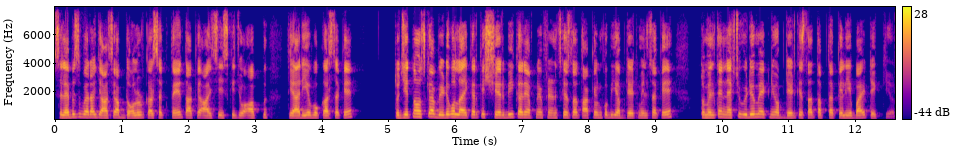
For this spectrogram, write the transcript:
सिलेबस वगैरह यहाँ से आप डाउनलोड कर सकते हैं ताकि आज से इसकी जो आप तैयारी है वो कर सकें। तो जितना उसके आप वीडियो को लाइक करके शेयर भी करें अपने फ्रेंड्स के साथ ताकि उनको भी अपडेट मिल सके। तो मिलते हैं नेक्स्ट वीडियो में एक न्यू अपडेट के साथ, तब तक के लिए बाय टेक केयर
